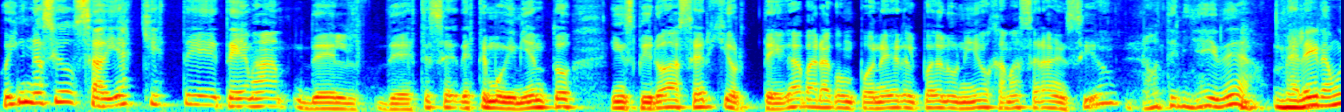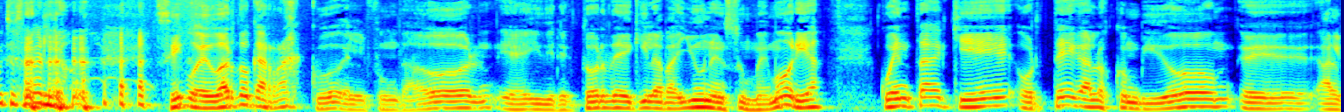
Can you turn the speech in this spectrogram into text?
Oye, Ignacio, ¿sabías que este tema del, de, este, de este movimiento inspiró a Sergio Ortega para componer El Pueblo Unido Jamás Será Vencido? No tenía idea. Me alegra mucho saberlo. sí, pues Eduardo Carrasco, el fundador eh, y director de Quilapayún, en sus memorias, cuenta que Ortega los convidó, eh, al,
